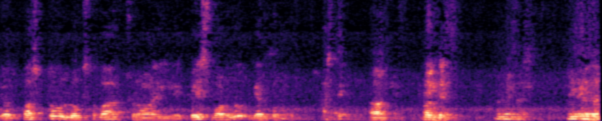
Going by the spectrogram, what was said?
ಇವತ್ತು ಫಸ್ಟ್ ಲೋಕಸಭಾ ಚುನಾವಣೆಯಲ್ಲಿ ಫೇಸ್ ಮಾಡೋದು ಗೆದ್ಕೊಂಡು ಅಷ್ಟೇ. ಓಕೆ. ಓಕೆ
